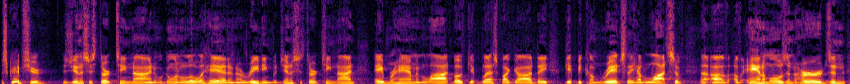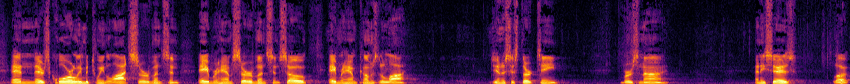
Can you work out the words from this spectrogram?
The scripture is Genesis 13 9, and we're going a little ahead in our reading, but Genesis 13 9, Abraham and Lot both get blessed by God. They get become rich. They have lots of, uh, of, of, animals and herds, and, and there's quarreling between Lot's servants and Abraham's servants, and so Abraham comes to Lot. Genesis 13, verse 9. And he says, Look,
